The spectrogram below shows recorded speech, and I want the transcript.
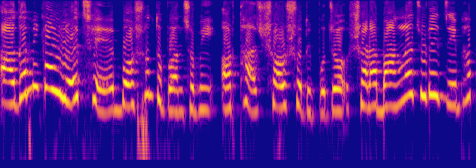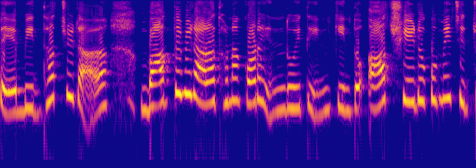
আগামীকাল রয়েছে বসন্ত পঞ্চমী, অর্থাৎ সরস্বতী পুজো। সারা বাংলা জুড়ে যেভাবে বিদ্যার্থীরা বাগদেবীর আরাধনা করেন দুই তিন, কিন্তু আজ সেই রকমই চিত্র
